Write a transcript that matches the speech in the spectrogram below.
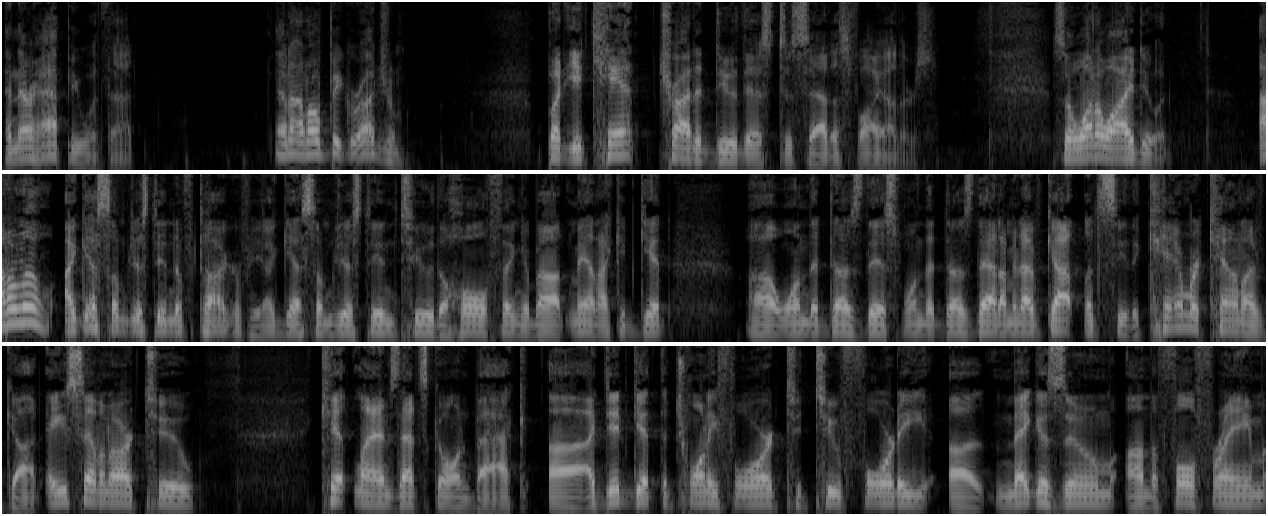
And they're happy with that. And I don't begrudge them. But you can't try to do this to satisfy others. So what do I do it? I don't know. I guess I'm just into photography. I guess I'm just into the whole thing about, man, I could get uh, one that does this, one that does that. I mean, I've got, let's see, the camera count I've got A7R2 kit lens that's going back. Uh, I did get the 24 to 240 uh, mega zoom on the full frame.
